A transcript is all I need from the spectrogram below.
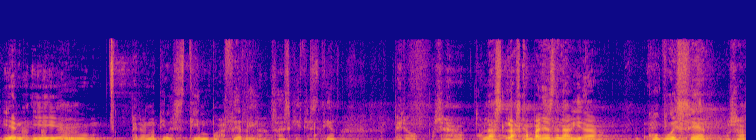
y, en- y, mm, pero no tienes tiempo a hacerla, ¿sabes qué dices, tío? Pero, o sea, las, las campañas de Navidad, ¿cómo puede ser? O sea,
